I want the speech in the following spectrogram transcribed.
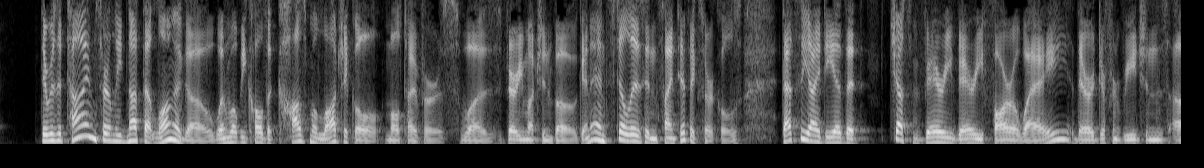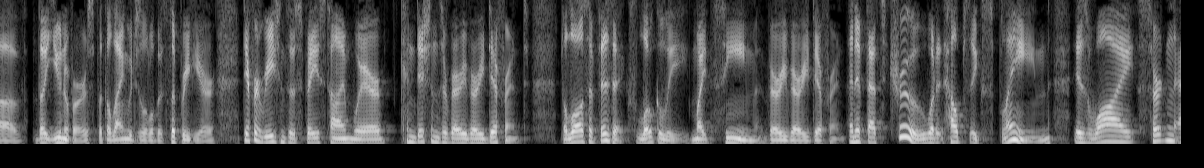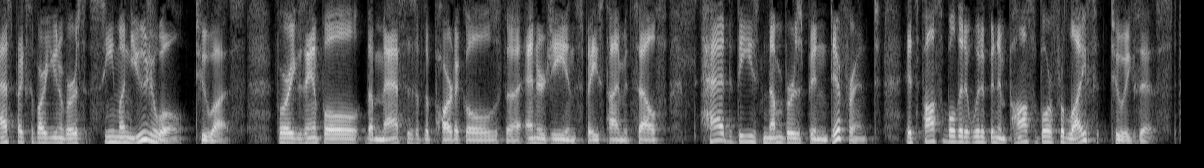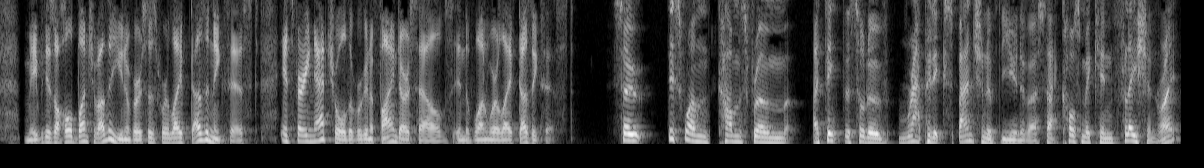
There was a time, certainly not that long ago, when what we call the cosmological multiverse was very much in vogue and, and still is in scientific circles. That's the idea that just very, very far away. There are different regions of the universe, but the language is a little bit slippery here. Different regions of space time where conditions are very, very different. The laws of physics locally might seem very, very different. And if that's true, what it helps explain is why certain aspects of our universe seem unusual to us. For example, the masses of the particles, the energy in space time itself had these numbers been different, it's possible that it would have been impossible for life to exist. Maybe there's a whole bunch of other universes where life doesn't exist. It's very natural that we're going to find ourselves in the one where life does exist. So this one comes from, I think, the sort of rapid expansion of the universe, that cosmic inflation, right?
